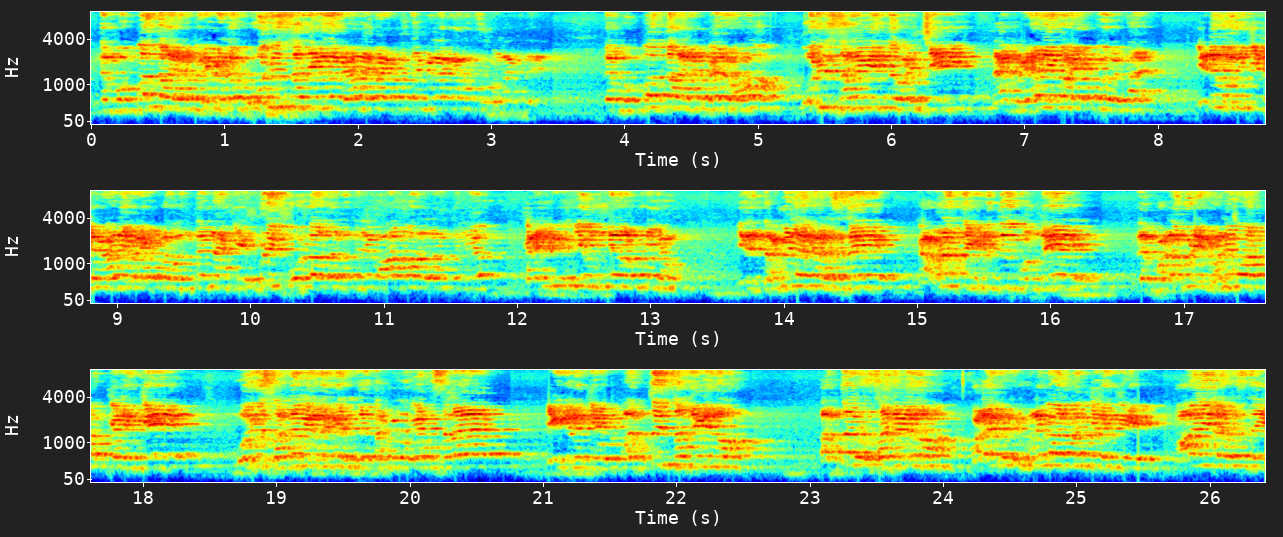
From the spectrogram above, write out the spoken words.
இந்த முப்பத்தாறு பிரிவுல ஒரு சதவீதம் வேலை வாய்ப்பு தமிழக அரசு வழங்குது இந்த முப்பத்தாறு பேரும் ஒரு சதவீதத்தை வச்சு நாங்க வேலை வாய்ப்பு இடஒதுக்கீடு வேலை வாய்ப்பை வந்து நாங்க எப்படி பொருளாதாரத்திலையும் வாழ்வாதாரத்திலையும் கல்வியும் முன்னேற முடியும் இது தமிழக அரசு கவனத்தை எடுத்துக்கொண்டு இந்த பழங்குடி மலைவாழ் மக்களுக்கு ஒரு சதவீதம் இருந்த தமிழக அரசுல எங்களுக்கு பத்து சதவீதம் பத்தரை சதவீதம் பழங்குடி மலைவாழ் மக்களுக்கு மாநில அரசு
